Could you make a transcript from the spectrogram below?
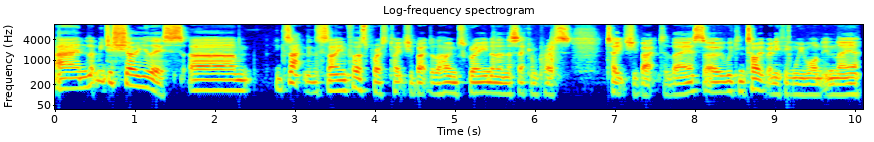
And let me just show you this. Um, exactly the same. First press takes you back to the home screen and then the second press takes you back to there. So we can type anything we want in there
